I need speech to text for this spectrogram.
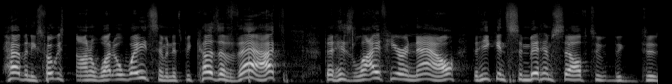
heaven, he's focusing on what awaits him. And it's because of that that his life here and now, that he can submit himself to the, to,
